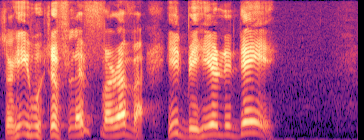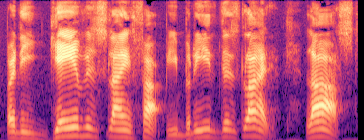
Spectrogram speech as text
So he would have lived forever. He'd be here today. But he gave his life up. He breathed his life last.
